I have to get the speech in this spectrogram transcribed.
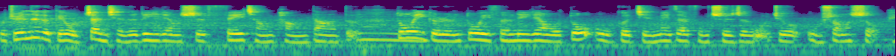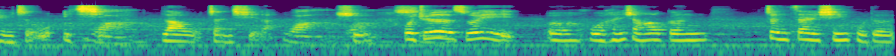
我觉得那个给我站起来的力量是非常庞大的，嗯。多一个人多一份力量，我多五个姐妹在扶持着我，就五双手陪着我一起拉我站起来。哇是。哇，我觉得，所以呃，我很想要跟正在辛苦的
